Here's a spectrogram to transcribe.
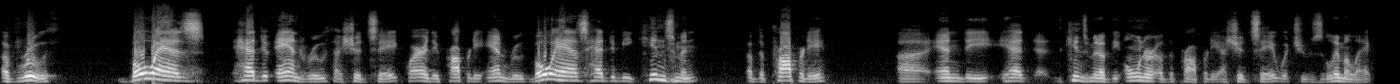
of Ruth, Boaz had to, and Ruth, I should say, acquire the property and Ruth. Boaz had to be kinsman of the property, uh, and the, had the kinsman of the owner of the property, I should say, which was Elimelech.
